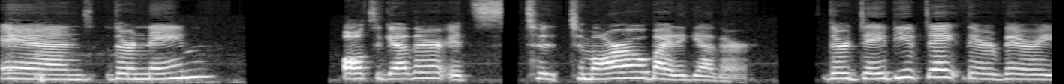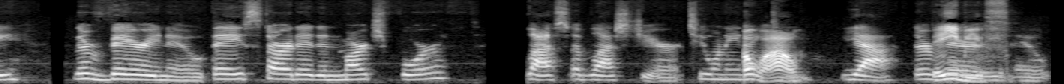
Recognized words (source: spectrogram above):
and their name altogether it's to tomorrow by together. Their debut date, they're very they're very new. They started in March 4th last of last year, 2019. Oh, wow. Yeah, they're Babies. very new.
